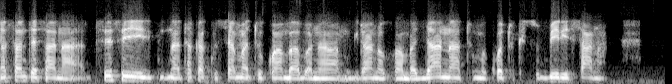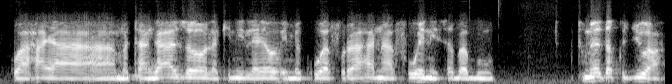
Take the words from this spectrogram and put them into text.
Asante sana. Sisi nataka kusema tu kwamba bwana Mgirano, kwamba jana tumekuwa tukisubiri sana kwa haya matangazo, lakini leo imekuwa furaha na afueni, sababu tumeweza kujua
